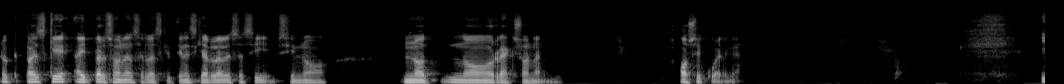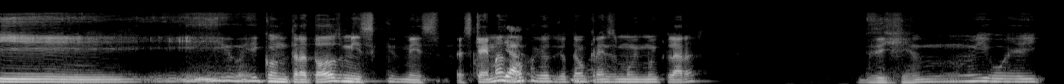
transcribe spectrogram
Lo que pasa es que hay personas a las que tienes que hablarles así, si no, no, no reaccionan o se cuelgan. Y, contra todos mis, mis esquemas, ¿no? Porque yo, tengo creencias muy, muy claras. Dije, uy, güey,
